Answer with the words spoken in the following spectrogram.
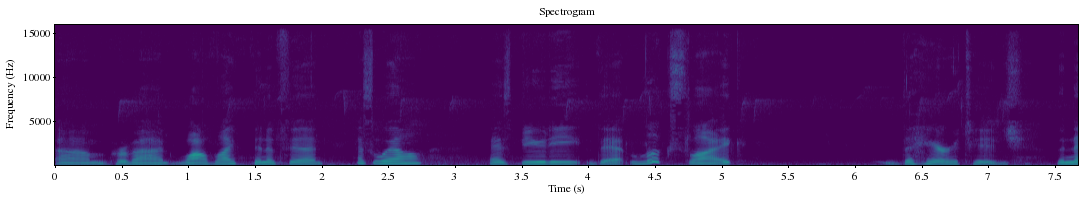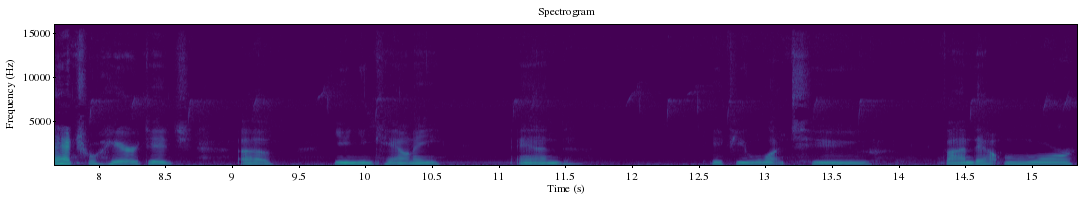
um, provide wildlife benefit as well as beauty that looks like the heritage, the natural heritage of Union County. And if you want to find out more,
